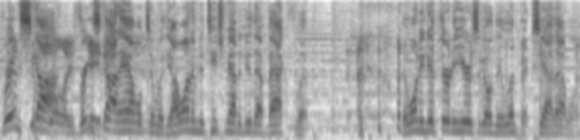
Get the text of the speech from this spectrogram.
Bring let's Scott. roller Bring. Scott Hamilton with you. I want him to teach me how to do that backflip. the one he did 30 years ago in the Olympics. Yeah, that one.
